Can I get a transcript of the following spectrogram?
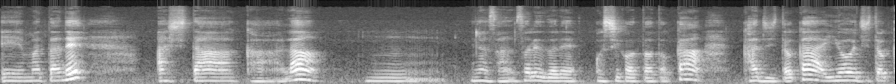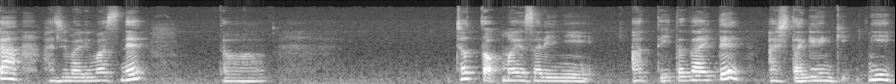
えー、またね明日からうん皆さんそれぞれお仕事とか家事とか用事とか始まりますね。ちょっとまゆさりに会っていただいて明日元気に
